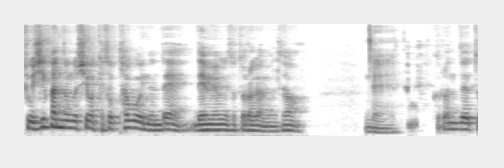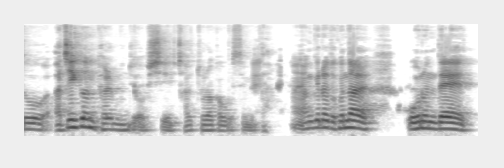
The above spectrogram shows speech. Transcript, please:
2시간 정도 시간 계속 타고 있는데 4명이서 돌아가면서 네. 그런데도 아직은 별 문제 없이 잘 돌아가고 있습니다. 아, 안 그래도 그날 오는데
